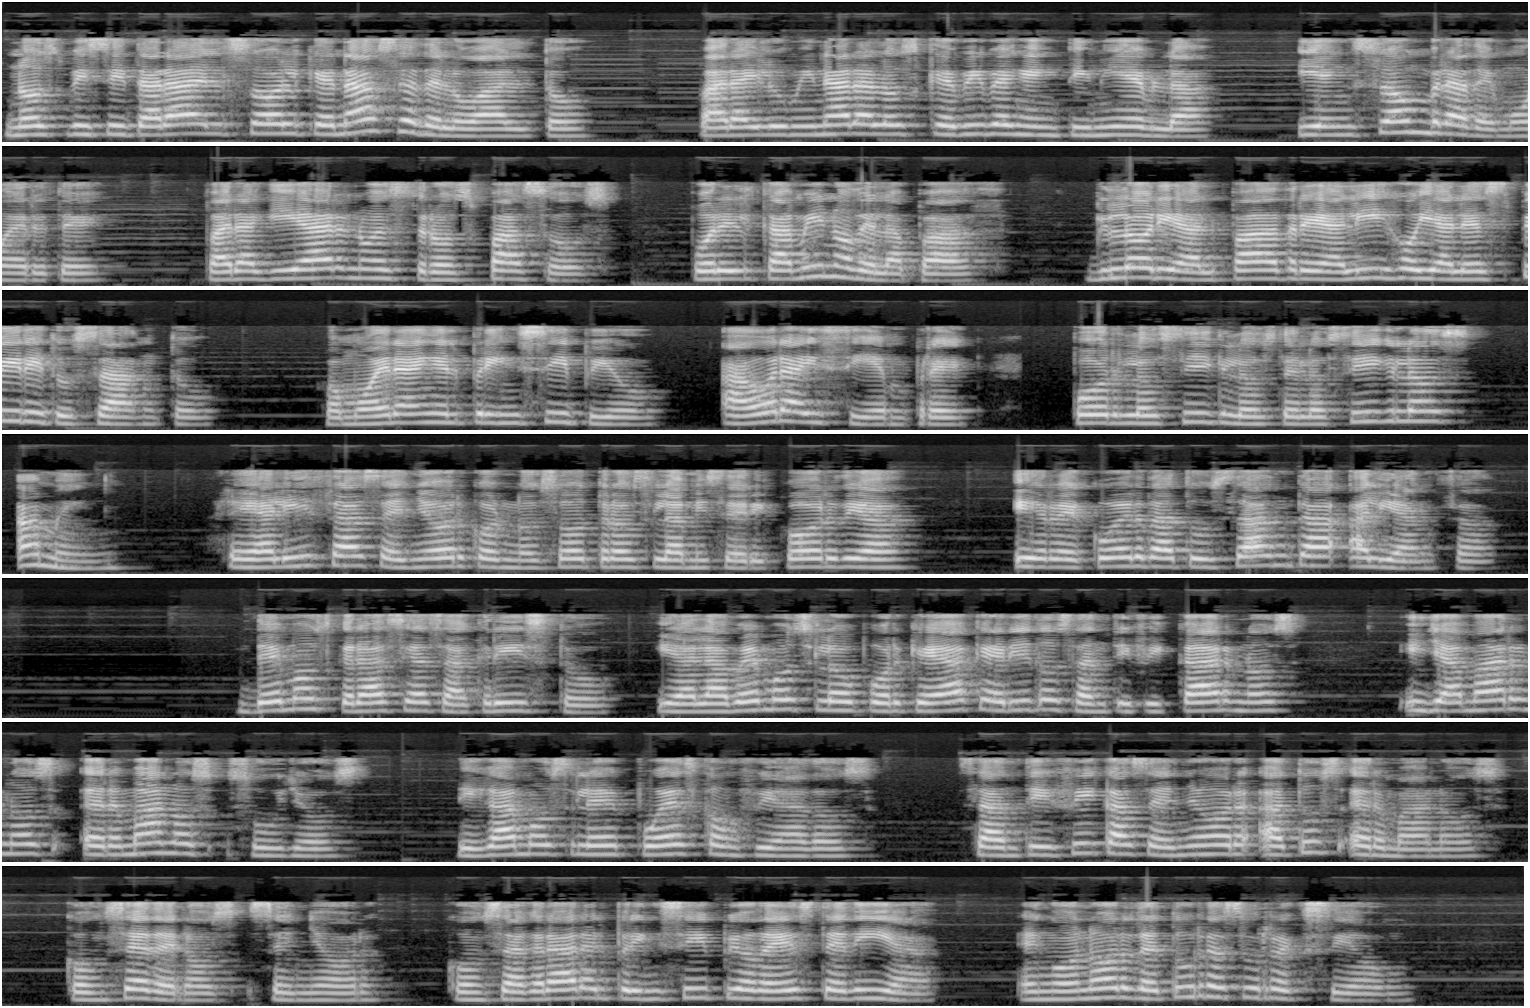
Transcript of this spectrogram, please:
nos visitará el sol que nace de lo alto, para iluminar a los que viven en tiniebla y en sombra de muerte, para guiar nuestros pasos por el camino de la paz. Gloria al Padre, al Hijo y al Espíritu Santo, como era en el principio, ahora y siempre, por los siglos de los siglos. Amén. Realiza, Señor, con nosotros la misericordia y recuerda tu santa alianza. Demos gracias a Cristo y alabémoslo porque ha querido santificarnos y llamarnos hermanos suyos. Digámosle, pues, confiados, santifica, Señor, a tus hermanos. Concédenos, Señor, consagrar el principio de este día en honor de tu resurrección,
